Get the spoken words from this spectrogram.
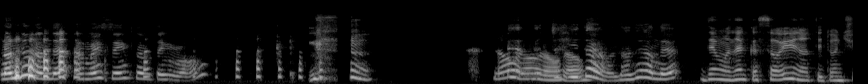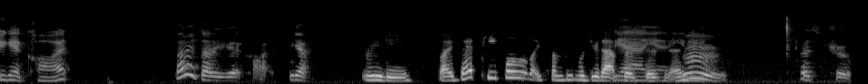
なんでなんで ?Am I saying something wrong? No, え、 no, めっ no, ちゃ引い no. たよ。なんでなんででもなんかそういうのって don't you get caught? バレたら you get caught. Yeah. Really. But I bet people, like some people do that Yeah, for yeah, business. ううん。 that's true.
